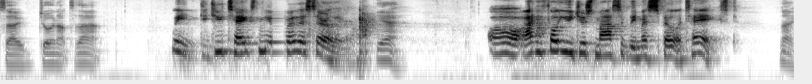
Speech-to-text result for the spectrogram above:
So join up to that. Wait, did you text me about this earlier? Yeah. Oh, I thought you just massively misspelled a text. No.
